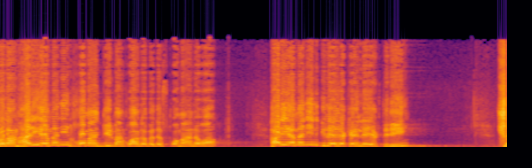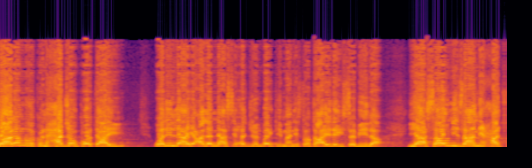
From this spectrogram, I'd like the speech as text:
بەڵام هەر ئێمە نین خۆمان گیرمان خواردوە بەدەست خۆمانەوە هەر ئێمە نین گلەیەکەین لە یەکتری چوارەم ڕکن حەجە و کۆتایی ولله على الناس حج البيت من استطاع إليه سبيلا یاسا و نظامی حەج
